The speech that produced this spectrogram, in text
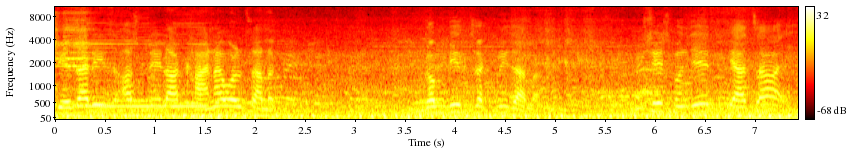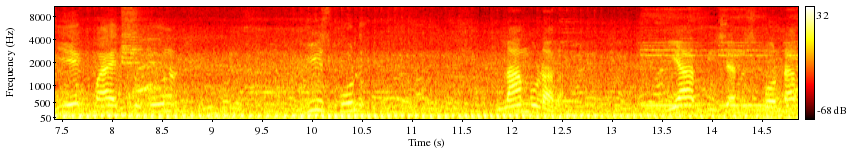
शेजारी असलेला खानावळ चालक गंभीर जखमी झाला. विशेष म्हणजे त्याचा एक पाय चुकून वीस फूट लांब उडाला. या भीषण स्फोटात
